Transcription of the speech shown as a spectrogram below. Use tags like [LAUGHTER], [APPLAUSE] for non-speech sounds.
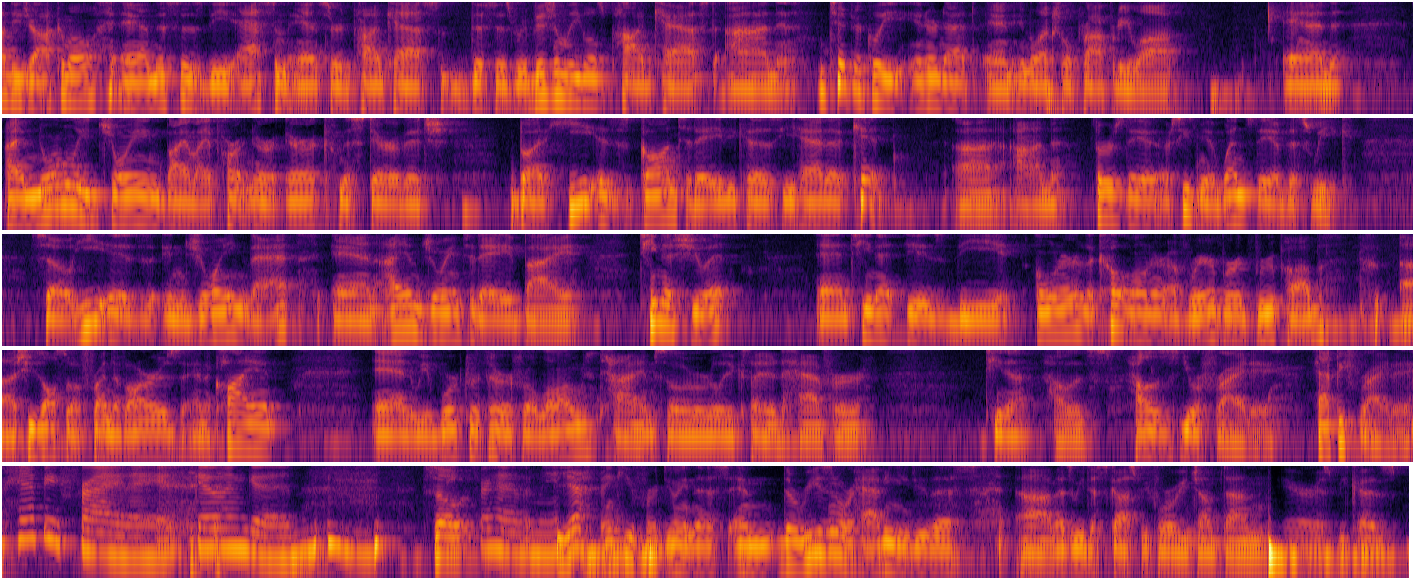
John DiGiacomo, and this is the Asked and Answered podcast. This is Revision Legal's podcast on typically internet and intellectual property law. And I'm normally joined by my partner, Eric Misterovich, but he is gone today because he had a kid uh, on Thursday, or excuse me, Wednesday of this week. So he is enjoying that, and I am joined today by Tina Schuett. And Tina is the owner, the co-owner of Rare Bird Brew Pub. Uh, she's also a friend of ours and a client, and we've worked with her for a long time. So we're really excited to have her. Tina, how is how's your Friday? Happy Friday! Happy Friday. It's going good. [LAUGHS] So Thanks for having me. Yeah, thank you for doing this. And the reason we're having you do this, um, as we discussed before we jumped on air, is because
